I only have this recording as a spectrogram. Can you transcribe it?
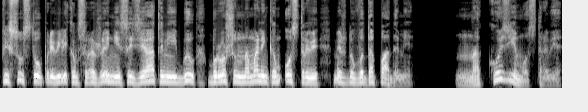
присутствовал при великом сражении с азиатами и был брошен на маленьком острове между водопадами». На Козьем острове?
